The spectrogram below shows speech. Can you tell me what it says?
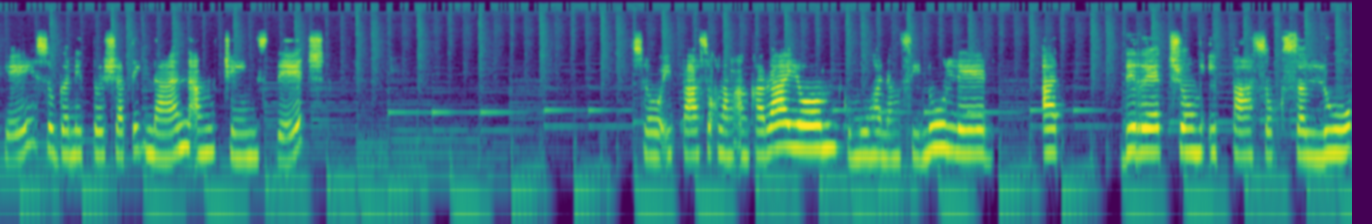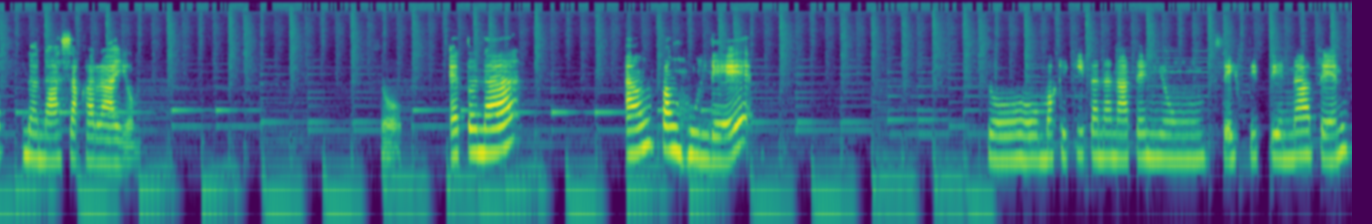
Okay, so ganito siya tignan ang chain stitch. So, ipasok lang ang karayom, kumuha ng sinulid, at diretsyong ipasok sa loop na nasa karayom. So, eto na ang panghuli. So, makikita na natin yung safety pin natin.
